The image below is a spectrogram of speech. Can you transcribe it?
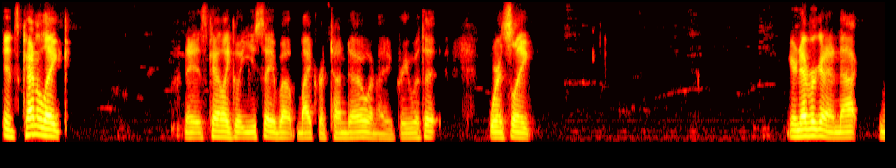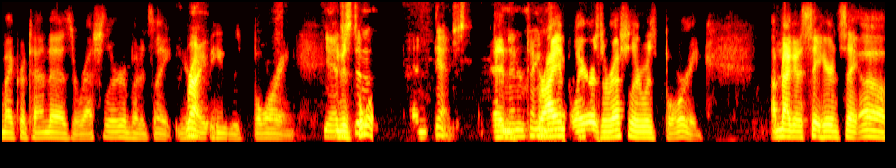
it's kind of like it's kind of like what you say about Mike Rotundo, and I agree with it. Where it's like you're never gonna knock Mike Rotunda as a wrestler, but it's like you're- Right. he was boring. Yeah, He was just didn't, boring. And, yeah, just and didn't. Brian Blair as a wrestler was boring. I'm not gonna sit here and say, oh,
